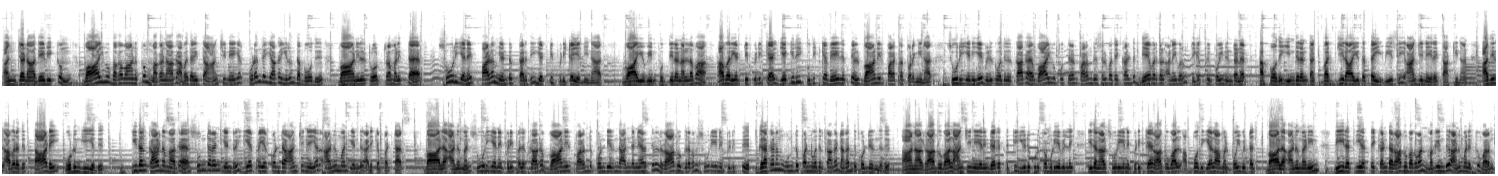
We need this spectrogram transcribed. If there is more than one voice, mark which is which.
Speaker 1: அஞ்சனா தேவிக்கும் வாயு பகவானுக்கும் மகனாக அவதரித்த ஆஞ்சநேயர் குழந்தையாக இருந்தபோது வானில் தோற்றமளித்த சூரியனை பழம் என்று கருதி எட்டி பிடிக்க எண்ணினார். வாயுவின் புத்திரன் அல்லவா? அவர் எட்டி பிடிக்க எகிரி குதிக்க வேகத்தில் வானில் பறக்கத் தொடங்கினார். சூரியனையே விழுங்குவதற்காக வாயு புத்திரன் பறந்து செல்வதைக் கண்டு தேவர்கள் அனைவரும் திகத்து போய் நின்றனர். அப்போது இந்திரன் தன் வஜ்ராயுதத்தை வீசி ஆஞ்சநேயரை தாக்கினான். அதில் அவரது தாடை ஒடுங்கியது. இதன் காரணமாக சுந்தரன் என்று இயற்பெயர் கொண்ட ஆஞ்சநேயர் அனுமன் என்று அழைக்கப்பட்டார். பால அனுமன் சூரியனை பிடிப்பதற்காக வானில் பறந்து கொண்டிருந்த அந்த நேரத்தில் ராகு கிரகம் சூரியனை பிடித்து கிரகணம் உண்டு பண்ணுவதற்காக நகர்ந்து கொண்டிருந்தது. ஆனால் ராகுவால் ஆஞ்சநேயரின் வேகத்துக்கு ஈடு கொடுக்க முடியவில்லை. இதனால் சூரியனை பிடிக்க ராகுவால் அப்போது இயலாமல் போய்விட்டது. பால அனுமனின் வீர தீரத்தை கண்ட ராகு பகவான் மகிழ்ந்து அனுமனுக்கு வரம்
